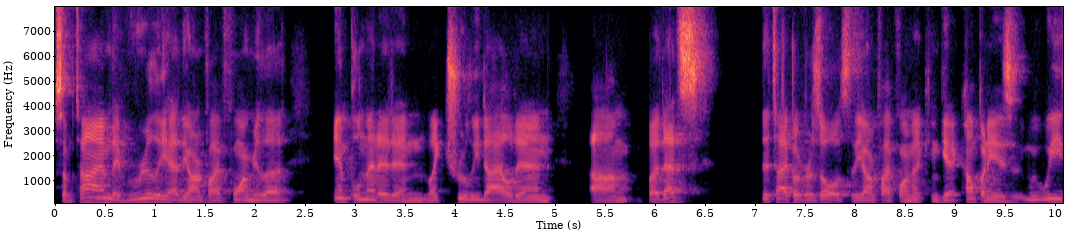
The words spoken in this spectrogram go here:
some time. They've really had the ARM5 formula implemented and like truly dialed in. Um, but that's the type of results the ARM5 formula can get companies. We,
